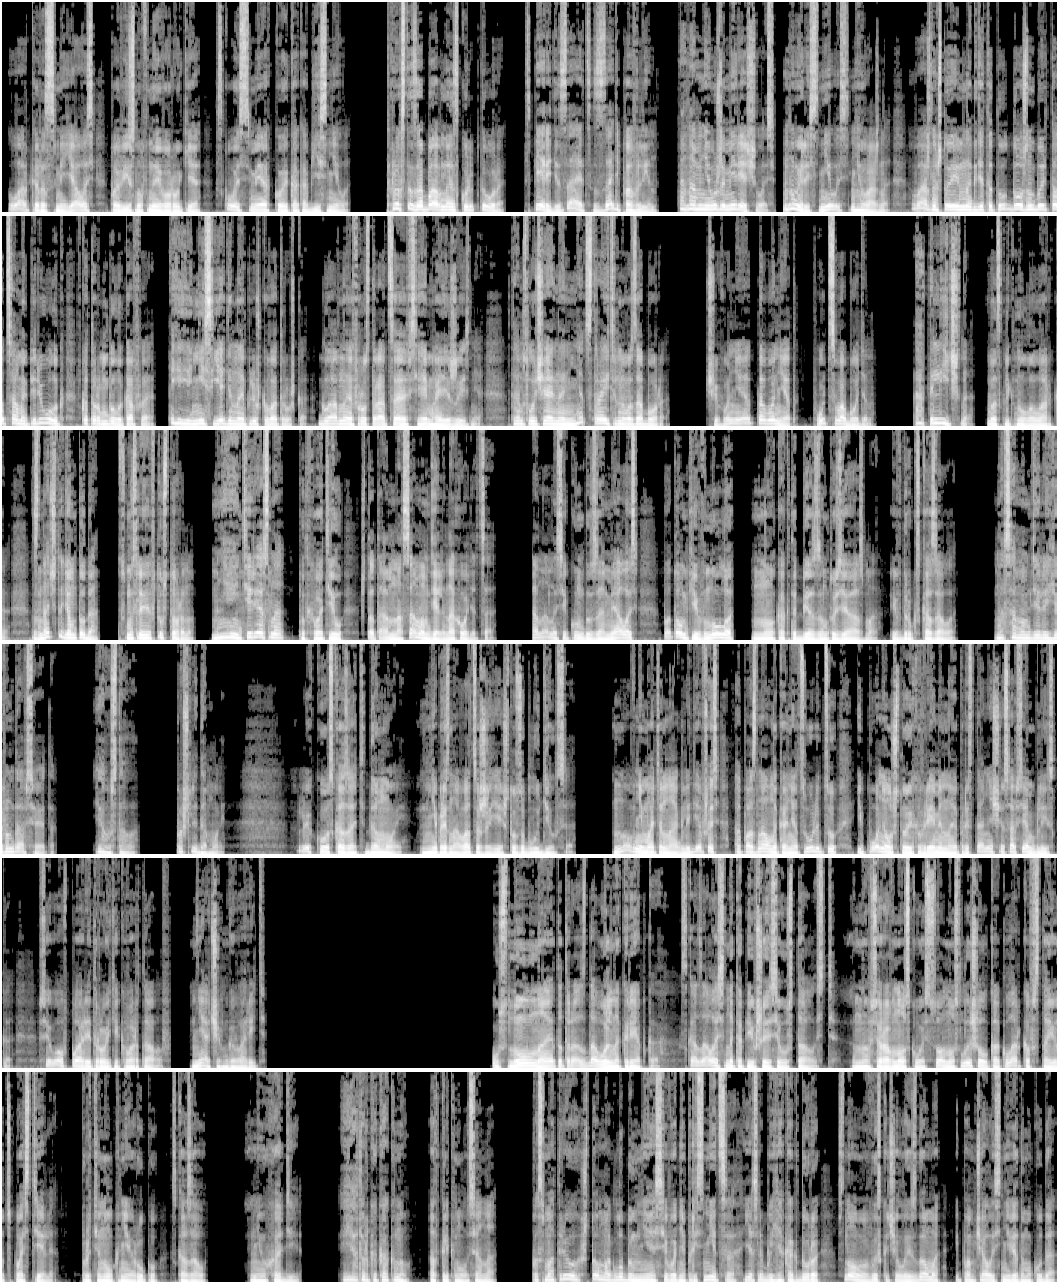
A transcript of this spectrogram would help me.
Ларка рассмеялась, повиснув на его руке, сквозь смех кое-как объяснила. Просто забавная скульптура. Спереди заяц, сзади павлин. Она мне уже мерещилась, ну или снилась, неважно. Важно, что именно где-то тут должен быть тот самый переулок, в котором было кафе. И несъеденная плюшка-ватрушка. Главная фрустрация всей моей жизни. Там, случайно, нет строительного забора? Чего нет, того нет. Путь свободен. «Отлично!» — воскликнула Ларка. «Значит, идем туда. В смысле, в ту сторону. Мне интересно...» — подхватил, что там на самом деле находится. Она на секунду замялась, потом кивнула, но как-то без энтузиазма, и вдруг сказала, «На самом деле ерунда все это. Я устала. Пошли домой». Легко сказать «домой», не признаваться же ей, что заблудился. Но, внимательно оглядевшись, опознал, наконец, улицу и понял, что их временное пристанище совсем близко, всего в паре тройки кварталов. Не о чем говорить. Уснул на этот раз довольно крепко. Сказалась накопившаяся усталость но все равно сквозь сон услышал, как Ларка встает с постели. Протянул к ней руку, сказал «Не уходи». «Я только к окну», — откликнулась она. «Посмотрю, что могло бы мне сегодня присниться, если бы я, как дура, снова выскочила из дома и помчалась неведомо куда.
